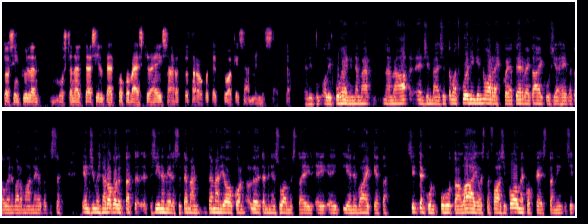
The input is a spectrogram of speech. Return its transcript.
tosin kyllä minusta näyttää siltä, että koko väestöä ei saada tuota rokotettua kesään mennessä. Että Eli kun oli puhe, niin nämä, nämä ensimmäiset ovat kuitenkin nuorehkoja, terveitä aikuisia. He eivät ole varmaan ne, joita tässä ensimmäisenä rokotetaan, että, että siinä mielessä tämän, tämän joukon löytäminen Suomesta ei, ei, ei liene vaikeaa sitten kun puhutaan laajoista faasi 3 kokeista, niin si-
